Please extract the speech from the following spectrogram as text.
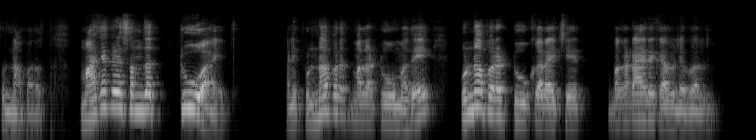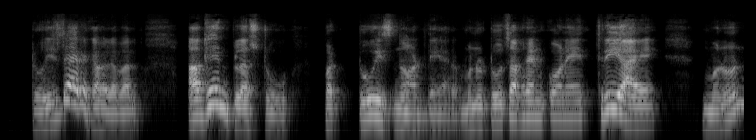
पुन्हा परत. माझ्याकडे समजा टू आहेत आणि पुन्हा परत मला टू मध्ये पुन्हा परत टू करायचे बघा direct available. Two is direct available. Again plus two but two is not there. म्हणून 2 चा फ्रेंड कोण आहे? थ्री आहे. म्हणून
